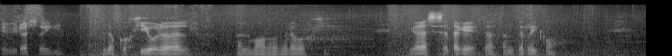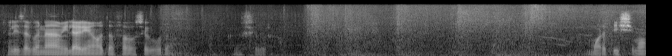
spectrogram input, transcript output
Qué grosso, dije. Lo cogí, boludo, al, al morro me lo cogí. Y ahora ese ataque está bastante rico. No le sacó nada a mi lágrima, what the fuck, seguro. Seguro. Muertísimo,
